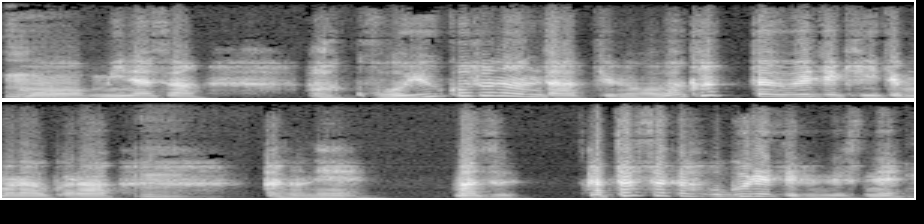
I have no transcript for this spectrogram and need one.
うん。もう皆さんあこういうことなんだっていうのが分かった上で聞いてもらうからうん。あのねまず硬さがほぐれてるんですね。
